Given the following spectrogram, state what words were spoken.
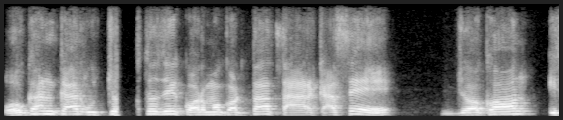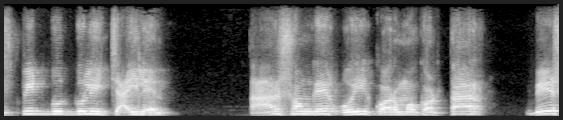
ওখানকার উচ্চস্থ যে কর্মকর্তা, তার কাছে যখন স্পিড গুলি চাইলেন, তার সঙ্গে ওই কর্মকর্তার বেশ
